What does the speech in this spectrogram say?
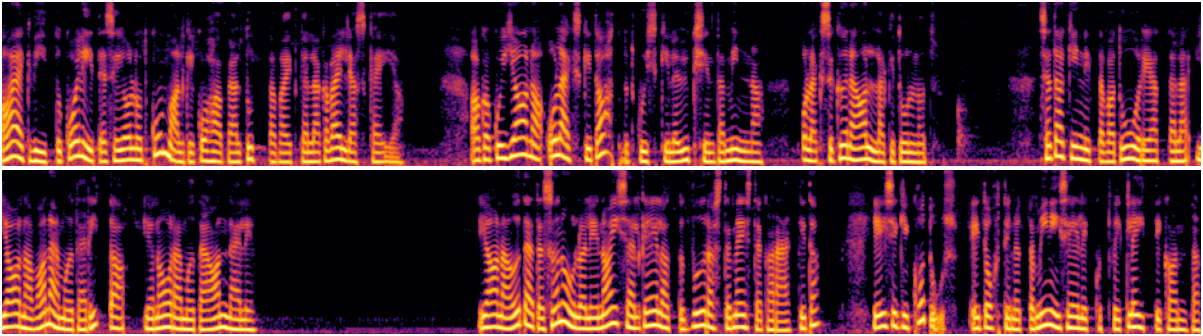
aegviitu kolides ei olnud kummalgi koha peal tuttavaid, kellega väljas käia. aga kui Jaana olekski tahtnud kuskile üksinda minna, poleks see kõne allagi tulnud. seda kinnitavad uurijatele Jaana vanem õde Rita ja noorem õde Anneli. Jaana õdede sõnul oli naisel keelatud võõraste meestega rääkida ja isegi kodus ei tohtinud ta miniseelikut või kleiti kanda,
